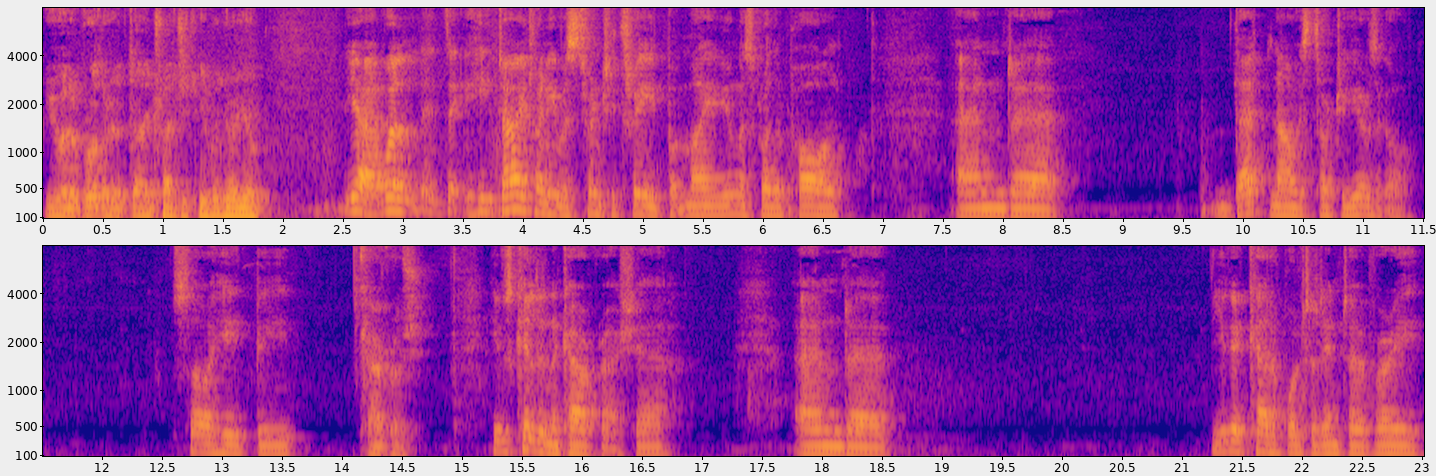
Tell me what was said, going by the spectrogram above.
You had a brother that died tragically when you were young. Yeah, well, he died when he was 23, but my youngest brother, Paul, and uh, that now is 30 years ago. So he'd be. Car crash. He was killed in a car crash, yeah. And uh, you get catapulted into a very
